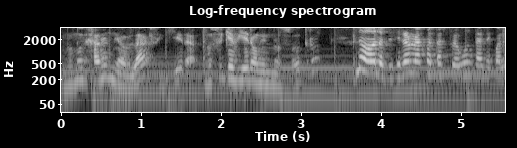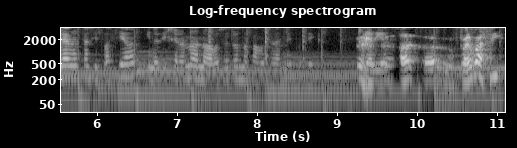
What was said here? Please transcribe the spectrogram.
no nos dejaron ni hablar siquiera. No sé qué vieron en nosotros. No, nos hicieron unas cuantas preguntas de cuál era nuestra situación y nos dijeron, no, no, a vosotros nos vamos a dar una hipoteca. Y adiós. Ah, ah, fue algo así,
